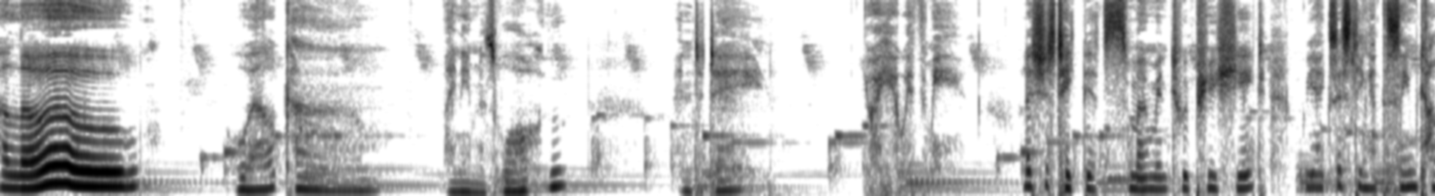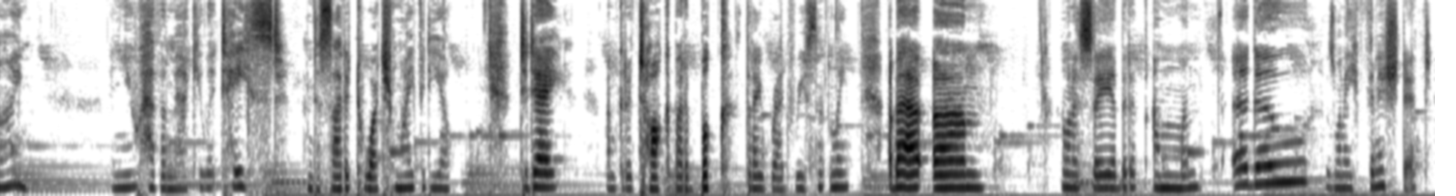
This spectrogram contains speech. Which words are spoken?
Hello. Welcome. My name is Wahoo, and today you're here with me. Let's just take this moment to appreciate we are existing at the same time. And you have immaculate taste and decided to watch my video. Today, I'm going to talk about a book that I read recently about um I want to say a bit of a month ago is when I finished it,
